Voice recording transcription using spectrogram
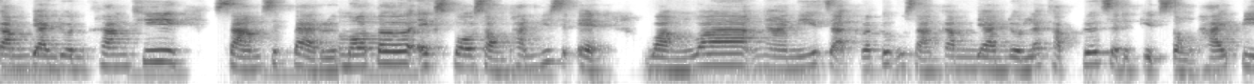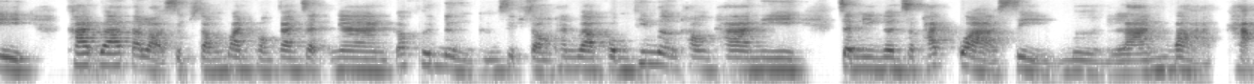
กรรมยานยนต์ครั้งที่ 38 หรือ Motor Expo 2021 หวังว่างานนี้จะกระตุ้นอุตสาหกรรมยานยนต์และขับเคลื่อนเศรษฐกิจส่งท้ายปี คาดว่าตลอด 12 วันของการจัดงานก็คือ 1-12 ธันวาคมที่เมืองทองธานี จะมีเงินสะพัดกว่า 40,000 ล้านบาทค่ะ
